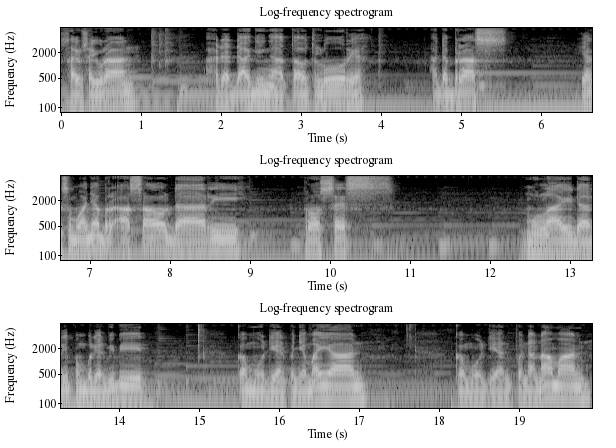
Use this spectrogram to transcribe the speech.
sayur-sayuran, ada daging atau telur ya, ada beras yang semuanya berasal dari proses mulai dari pembelian bibit, kemudian penyemaian, kemudian penanaman,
